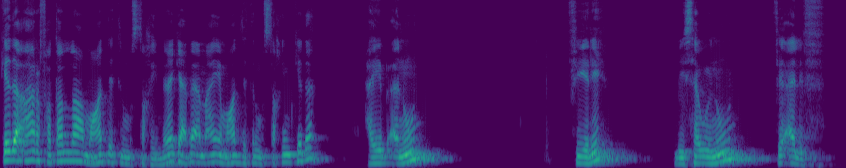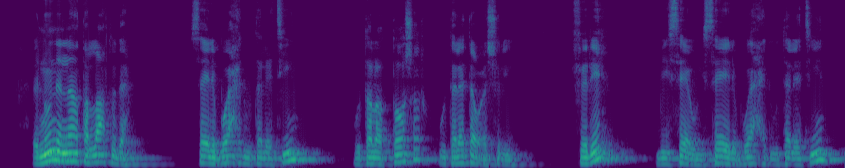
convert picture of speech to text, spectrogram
كده أعرف أطلع معادلة المستقيم. راجع بقى معايا معادلة المستقيم كده. هيبقى نون في ر بيساوي نون في ألف. النون اللي أنا طلعته ده سالب واحد وتلاتين وتلاتاشر وتلاتة وعشرين. في ر بيساوي سالب واحد وتلاتين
